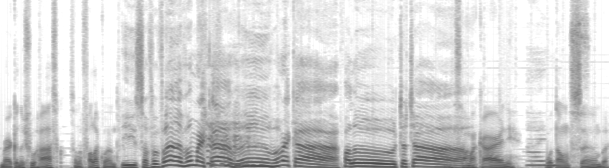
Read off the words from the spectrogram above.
Marcando churrasco, só não fala quando. E só fa- "Vá, vamos marcar, vamos, vamos marcar. Falou, tchau, Assar tchau. uma carne, botar um samba.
